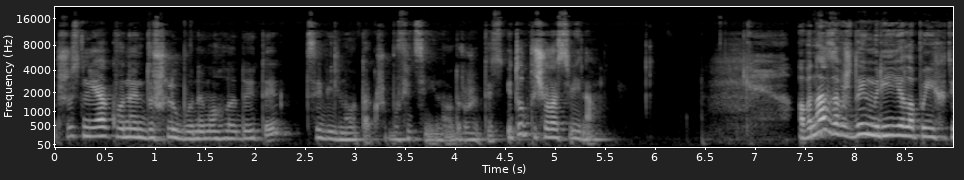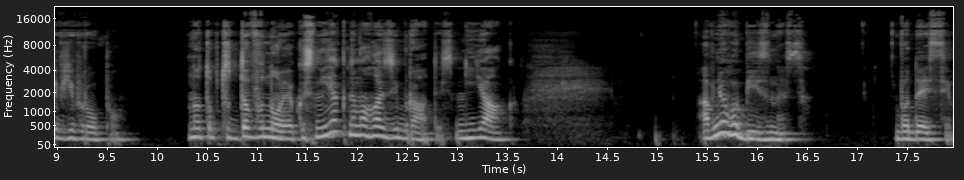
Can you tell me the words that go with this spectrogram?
Щось ніяк вони до шлюбу не могли дойти цивільного, так, щоб офіційно одружитись. І тут почалась війна. А вона завжди мріяла поїхати в Європу. Ну, тобто, давно якось ніяк не могла зібратись, ніяк. А в нього бізнес в Одесі.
